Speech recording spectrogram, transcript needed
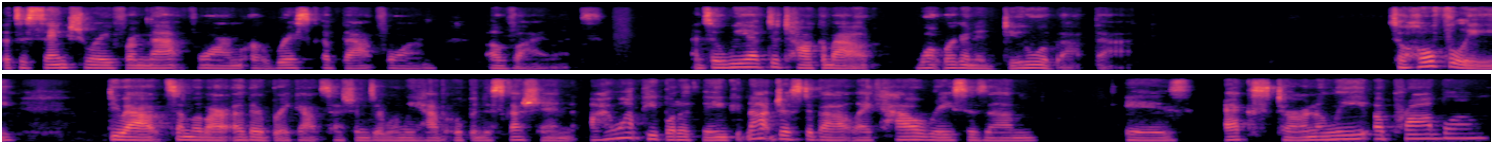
that's a sanctuary from that form or risk of that form of violence. And so we have to talk about what we're gonna do about that. So hopefully throughout some of our other breakout sessions or when we have open discussion, I want people to think not just about like how racism is externally a problem,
